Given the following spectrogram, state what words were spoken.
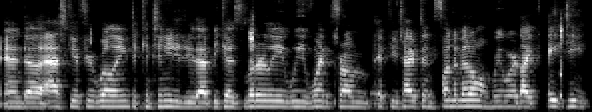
and uh, ask you if you're willing to continue to do that because literally we went from if you typed in fundamental, we were like 18th,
